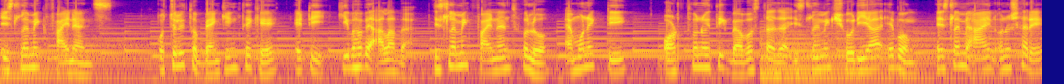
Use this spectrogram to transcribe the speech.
ইসলামিক ফাইন্যান্স। প্রচলিত ব্যাংকিং থেকে এটি কীভাবে আলাদা? ইসলামিক ফাইন্যান্স হলো এমন একটি অর্থনৈতিক ব্যবস্থা যা ইসলামিক শরিয়া এবং ইসলামী আইন অনুসারে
